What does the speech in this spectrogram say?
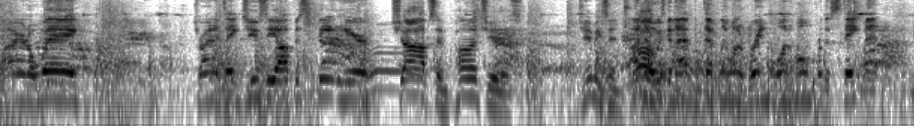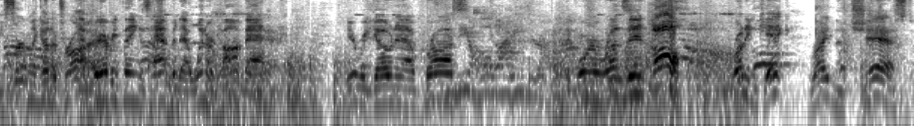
firing away. Trying to take Juicy off his feet here. Chops and punches. Jimmy's in trouble. I know he's going to have to definitely want to bring one home for the statement He's certainly gonna try. after everything has happened at Winter Combat. Here we go now. Cross the corner runs in. Oh! Running kick. right in the chest.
